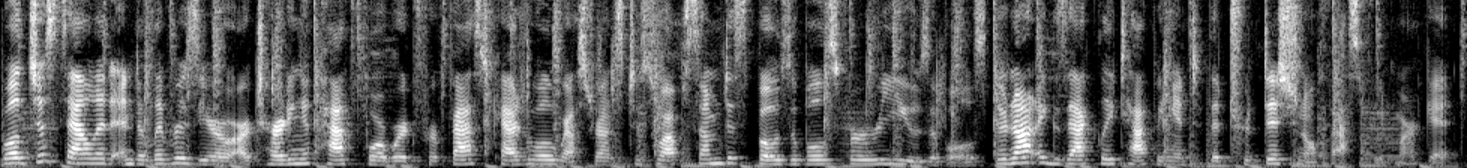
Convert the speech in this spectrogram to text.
Well, Just Salad and Deliver Zero are charting a path forward for fast casual restaurants to swap some disposables for reusables. They're not exactly tapping into the traditional fast food market.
